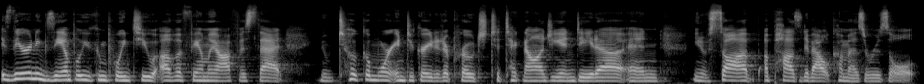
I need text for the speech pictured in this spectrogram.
Is there an example you can point to of a family office that you know took a more integrated approach to technology and data and you know saw a positive outcome as a result?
